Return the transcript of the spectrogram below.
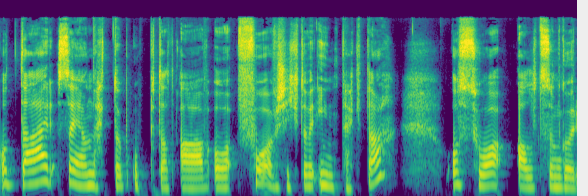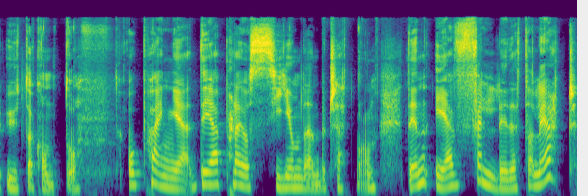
Og Der så er jeg nettopp opptatt av å få oversikt over inntekter, og så alt som går ut av konto. Og poenget, Det jeg pleier å si om den budsjettmalen, den er veldig detaljert.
